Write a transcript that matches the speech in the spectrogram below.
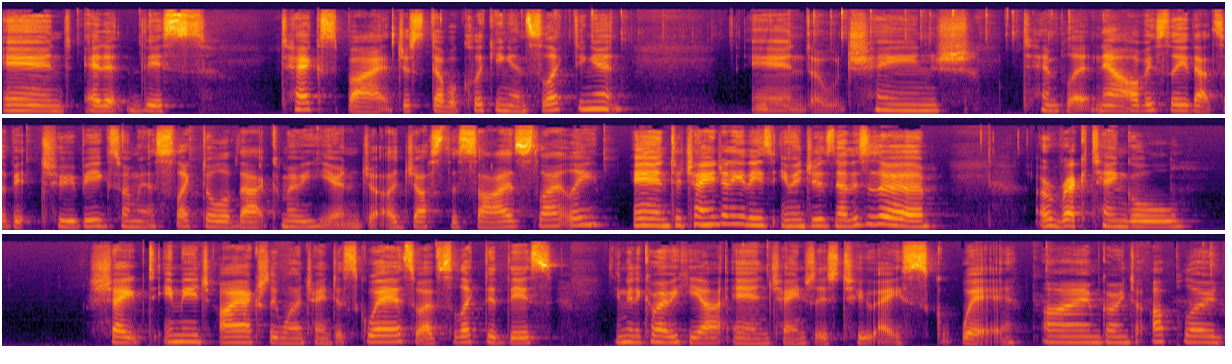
and edit this text by just double clicking and selecting it. And I will change template. Now, obviously that's a bit too big, so I'm going to select all of that, come over here and adjust the size slightly. And to change any of these images, now this is a, a rectangle shaped image. I actually want to change to square, so I've selected this. I'm going to come over here and change this to a square. I'm going to upload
